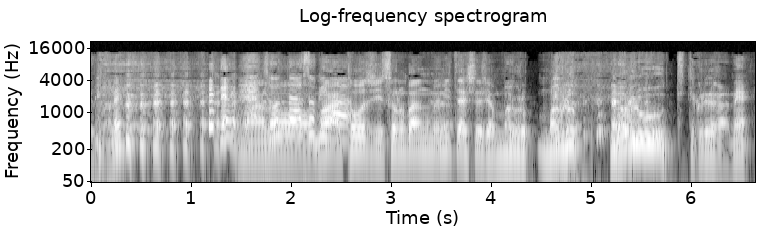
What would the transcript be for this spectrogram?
いうのがね。まああのそんな遊びが。まあ、当時その番組見た人たちはマグロマグロマグロって言ってくれたからね。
